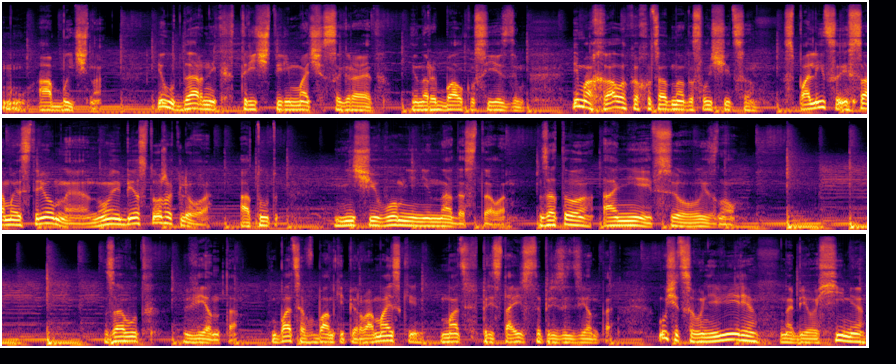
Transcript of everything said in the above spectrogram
Ну, обычно. И ударник 3-4 матча сыграет, и на рыбалку съездим, и махаловка хоть одна да случится. С полицией самое стрёмное, но и без тоже клёво. А тут ничего мне не надо стало. Зато о ней все вызнал. Зовут Вента. Батя в банке Первомайский, мать в представительстве президента. Учится в универе, на биохимии,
